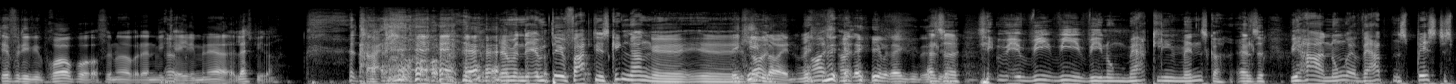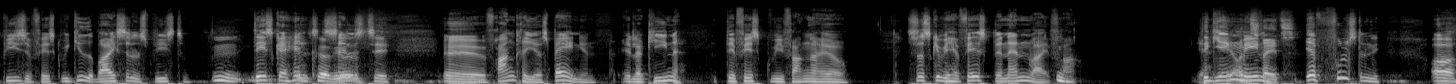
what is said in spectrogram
Det er fordi, vi prøver på at finde ud af, hvordan vi kan eliminere lastbiler. Jamen, det, det er faktisk ikke engang... Øh, øh, Det er ikke helt løgn, men Nej, det er nej. ikke helt rigtigt. det Altså, vi, vi, vi, er nogle mærkelige mennesker. Altså, vi har nogle af verdens bedste spisefisk. Vi gider bare ikke selv spise dem. Mm. Det skal helst sælges til øh, Frankrig og Spanien eller Kina. Det fisk, vi fanger her. Så skal vi have fisk den anden vej fra. Ja, det giver er ingen mening. åndssvagt. Ja, fuldstændig. Og,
